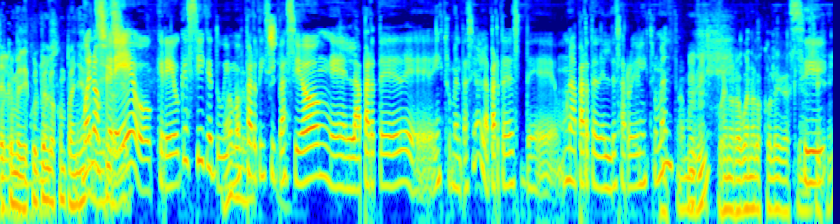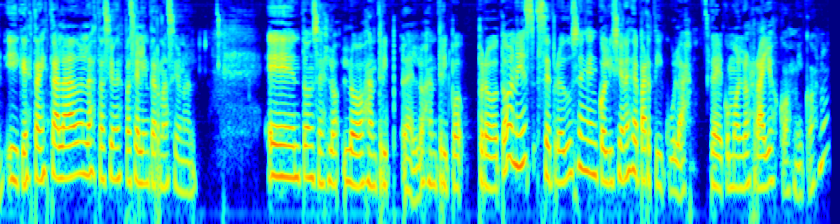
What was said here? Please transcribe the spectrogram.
que me disculpen los compañeros. Bueno, creo, creo que sí, que tuvimos ah, participación en la parte de instrumentación, la parte de, una parte del desarrollo del instrumento. Pues enhorabuena a los colegas. sí, y que está instalado en la Estación Espacial Internacional. Eh, entonces, los, eh, antiprotones se producen en colisiones de partículas, eh, como en los rayos cósmicos, ¿no?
